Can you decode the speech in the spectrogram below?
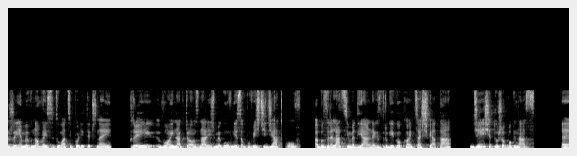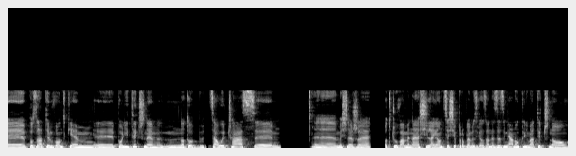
żyjemy w nowej sytuacji politycznej, w której wojna, którą znaliśmy głównie z opowieści dziadków albo z relacji medialnych z drugiego końca świata, dzieje się tuż obok nas. E, poza tym wątkiem e, politycznym, no to cały czas e, myślę, że odczuwamy nasilające się problemy związane ze zmianą klimatyczną,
